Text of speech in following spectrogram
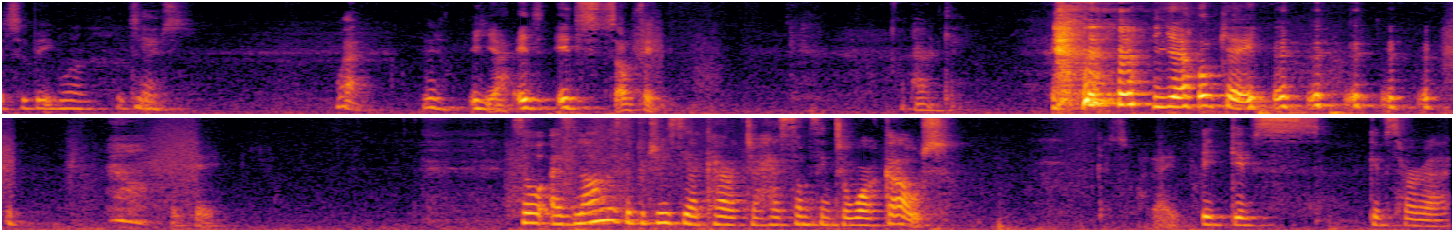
It's a big one. It seems. Yes. Well, Yeah, yeah it's it's something. apparently. yeah. Okay. okay. So as long as the Patricia character has something to work out, That's what I. it gives gives her uh,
